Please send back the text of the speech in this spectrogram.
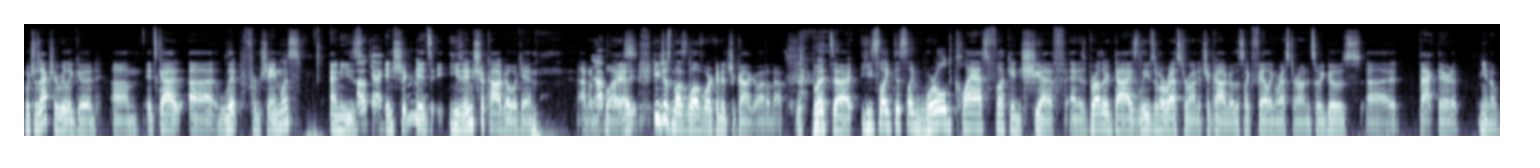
which was actually really good. Um, it's got uh, Lip from Shameless, and he's okay. in Hmm. it's he's in Chicago again. I don't know why. I, he just must love working in Chicago. I don't know. But uh, he's like this like world class fucking chef, and his brother dies, leaves him a restaurant in Chicago, this like failing restaurant, and so he goes uh, back there to you know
